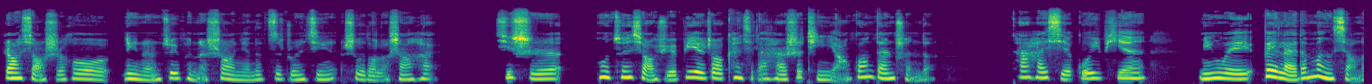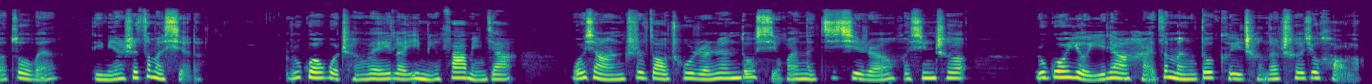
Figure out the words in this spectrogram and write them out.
让小时候令人追捧的少年的自尊心受到了伤害。其实木村小学毕业照看起来还是挺阳光单纯的。他还写过一篇名为《未来的梦想》的作文，里面是这么写的：如果我成为了一名发明家，我想制造出人人都喜欢的机器人和新车。如果有一辆孩子们都可以乘的车就好了。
